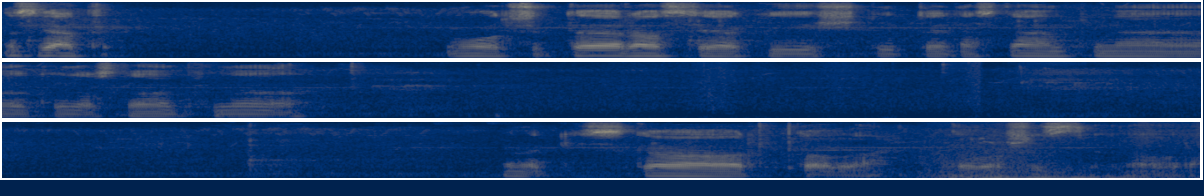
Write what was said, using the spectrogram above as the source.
zwiat Młodszy teraz jakiś, tutaj następne, tu następne. Mam jakiś skarb. Dobra, dobra, wszyscy, dobra.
